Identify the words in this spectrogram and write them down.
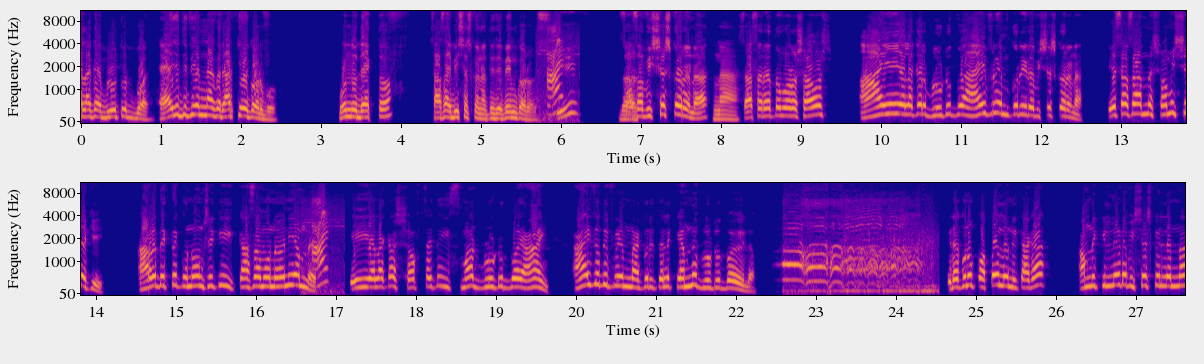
এলাকায় ব্লুটুথ বয় হ্যাঁ যদি প্রেম না করে আর কে করব? বন্ধু দেখ তো সাসা বিশ্বাস করে না তুই যে প্রেম করস। কি? বিশ্বাস করে না? না। চাচার এত বড় সাহস? আই এই এলাকার ব্লুটুথ বয় আই ফ্রেম করি এটা বিশ্বাস করে না। এ চাচা আপনার সমস্যা কি? আরে দেখতে কোন অংশে কি কাঁচা মনে হয়নি আপনার? এই এলাকার সবচাইতে স্মার্ট ব্লুটুথ বয় আই। আই যদি প্রেম না করি তাহলে কেমনে ব্লুটুথ বয় হইলাম? এটা কোনো কথা হইল নি কাকা। আপনি কিনলে এটা বিশ্বাস করলেন না?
